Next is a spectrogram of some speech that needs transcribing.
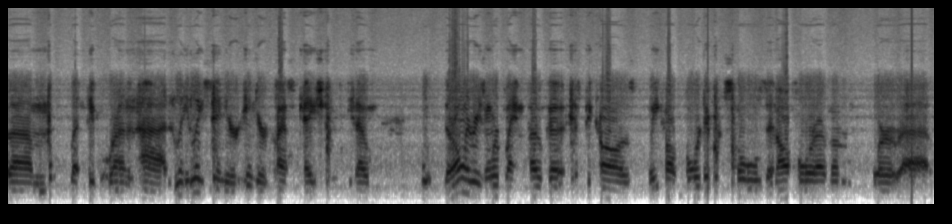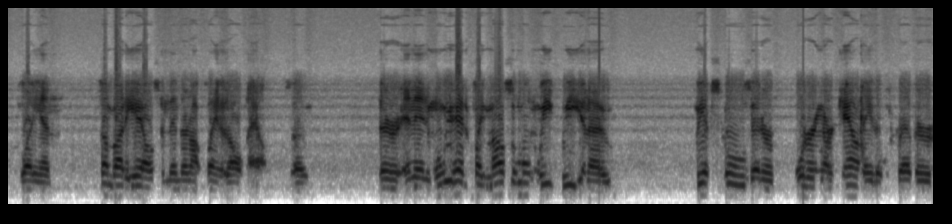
um, letting people run and hide, at least in your in your classification. You know, the only reason we're playing Poca is because we called four different schools, and all four of them were uh, playing somebody else, and then they're not playing at all now. So there. And then when we had to play Musselman, we we you know we have schools that are bordering our county that would rather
